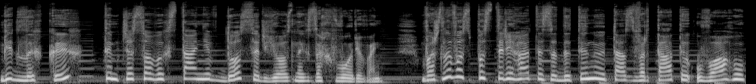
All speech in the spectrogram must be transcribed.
від легких тимчасових станів до серйозних захворювань. Важливо спостерігати за дитиною та звертати увагу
